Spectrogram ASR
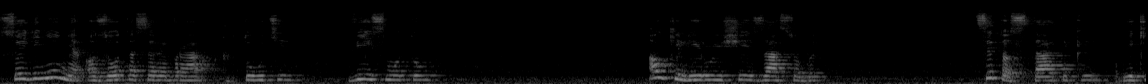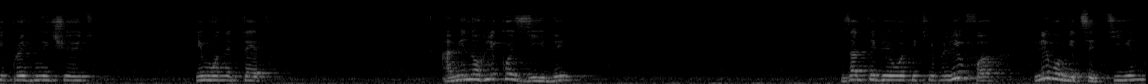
соєдінення азота серебра, ртуті, вісмуту, алкіліруючі засоби, цитостатики, які пригничують імунітет, аміноглікозіди з антибіотиків, ліфо, лівоміцетин,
